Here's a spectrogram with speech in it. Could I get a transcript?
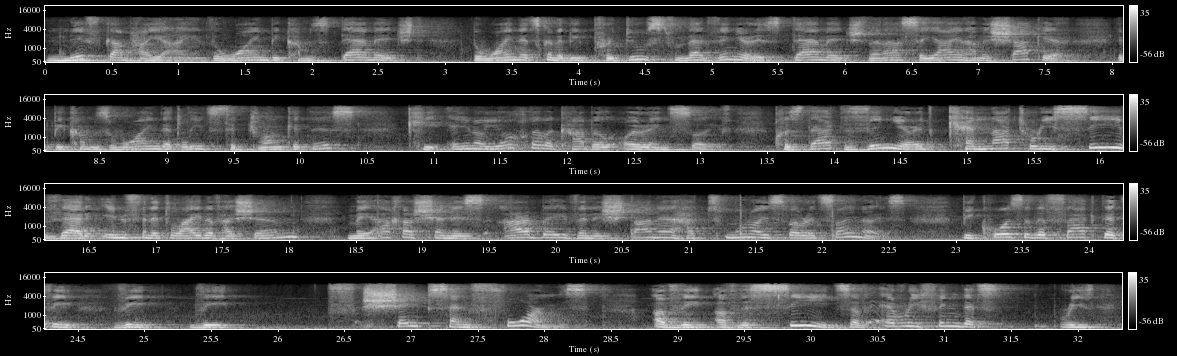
nifgam hayayin, the wine becomes damaged the wine that's going to be produced from that vineyard is damaged. It becomes wine that leads to drunkenness. Ki eno Because that vineyard cannot receive that infinite light of Hashem. Because of the fact that the, the, the shapes and forms of the, of the seeds of everything that's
